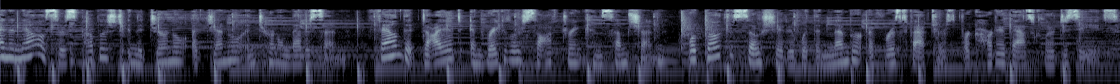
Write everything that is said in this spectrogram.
An analysis published in the Journal of General Internal Medicine found that diet and regular soft drink consumption were both associated with a number of risk factors for cardiovascular disease.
